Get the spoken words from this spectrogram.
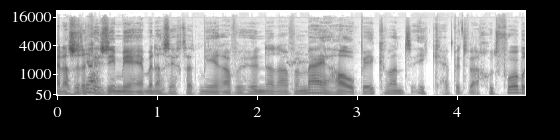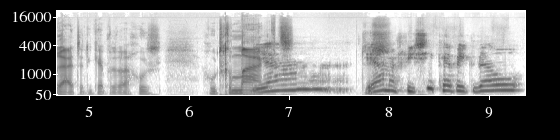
En als ze er Ja. geen zin meer hebben, dan zegt dat meer over hun dan over mij, hoop ik. Want ik heb het wel goed voorbereid en ik heb het wel goed, goed gemaakt. Ja, Dus- ja, maar fysiek heb ik wel.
